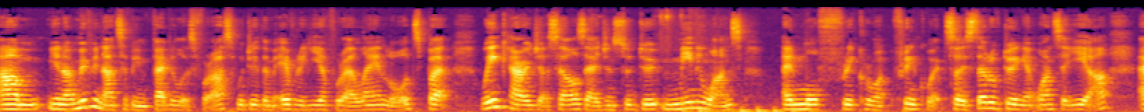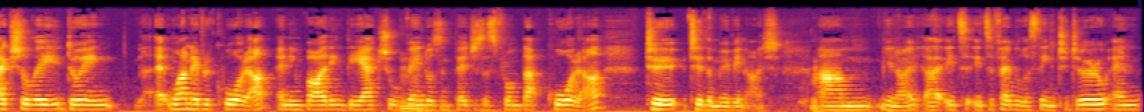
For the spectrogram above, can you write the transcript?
Um, you know, movie nights have been fabulous for us. We do them every year for our landlords, but we encourage our sales agents to do mini ones and more frequent. frequent. So instead of doing it once a year, actually doing one every quarter and inviting the actual vendors and purchases from that quarter to to the movie night. Um, you know, uh, it's it's a fabulous thing to do, and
